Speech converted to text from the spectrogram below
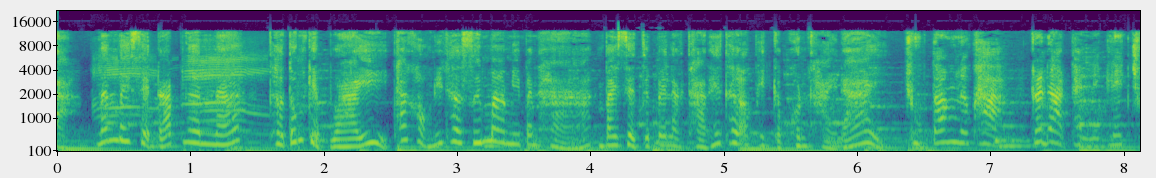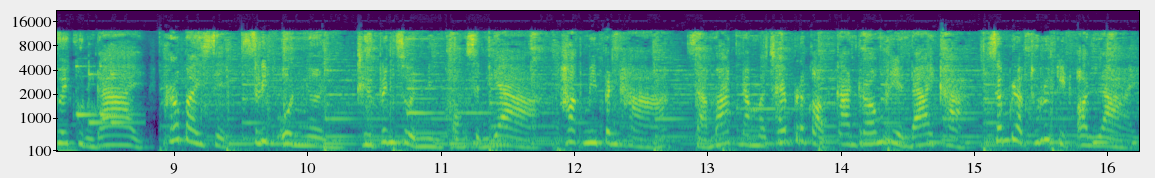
ล่ะ นั่นใบเสร็จรับเงินนะ เธอต้องเก็บไว้ ถ้าของที่เธอซื้อมามีปัญหา ใบเสร็จจะเป็นหลักฐานให้เธอเอาผิดกับคนขายได้ ถูกต้องแล้วค่ะ กระดาษแผ่นเล็ก ๆ ช่วยคุณได้ เพราะใบเสร็จสลิปโอนเงิน ถือเป็นส่วนหนึ่งของสัญญา หากมีปัญหาสามารถนำมาใช้ประกอบการร้องเรียนได้ค่ะสำหรับธุรกิจออนไลน์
